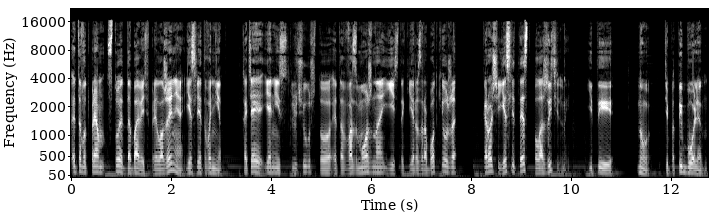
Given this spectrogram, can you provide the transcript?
это вот прям стоит добавить в приложение, если этого нет. Хотя я не исключу, что это возможно, есть такие разработки уже. Короче, если тест положительный, и ты, ну, типа, ты болен,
